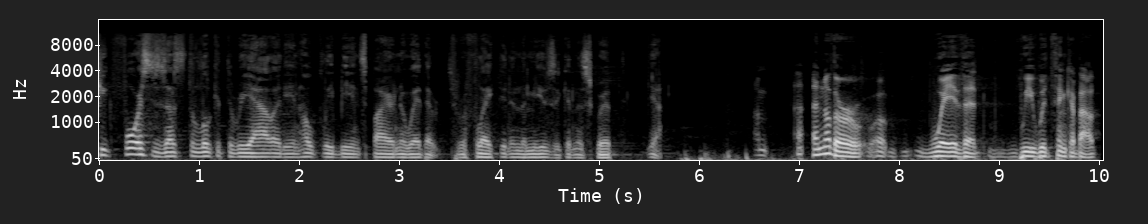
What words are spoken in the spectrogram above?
she forces us to look at the reality and hopefully be inspired in a way that's reflected in the music and the script. Yeah. A- Another uh, way that we would think about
